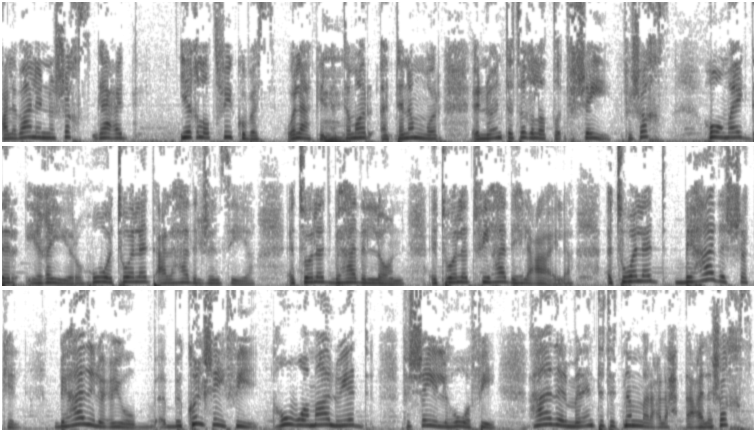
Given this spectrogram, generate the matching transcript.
على بال إنه شخص قاعد يغلط فيك وبس ولكن التمر التنمر إنه أنت تغلط في شيء في شخص هو ما يقدر يغيره. هو اتولد على هذه الجنسية اتولد بهذا اللون اتولد في هذه العائلة اتولد بهذا الشكل بهذه العيوب بكل شيء فيه. هو ما له يد في الشيء اللي هو فيه. هذا لما أنت تتنمر على على شخص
